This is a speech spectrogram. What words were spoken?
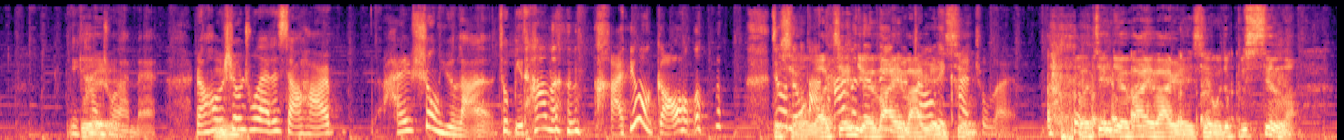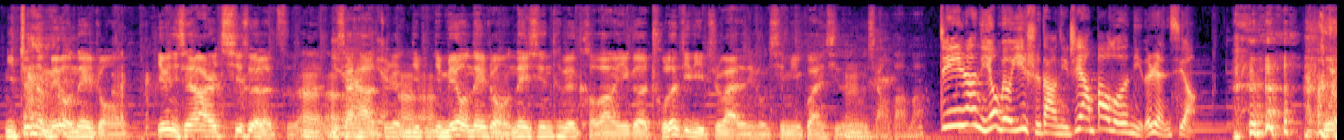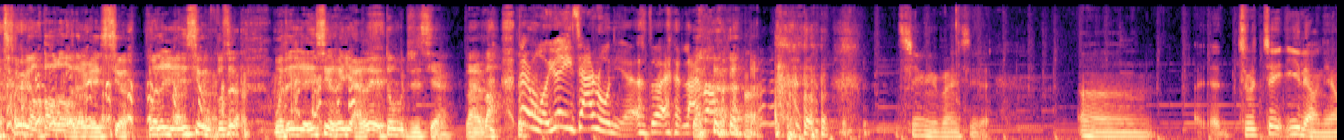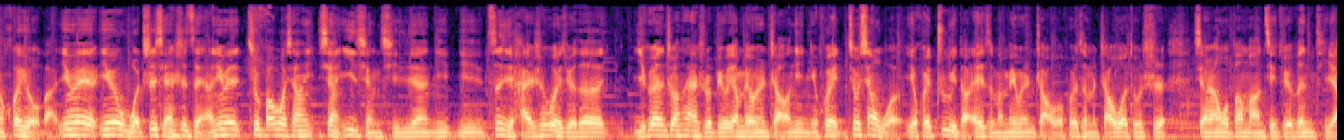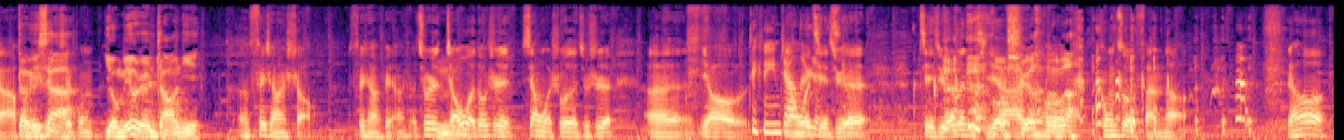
你看出来没？然后生出来的小孩还胜于蓝，就比他们 还要高，就能把他们的那一招给看出来。我坚决挖一挖人性，我就不信了。你真的没有那种，因为你现在二十七岁了，子，你想想，就是你你没有那种内心特别渴望一个除了弟弟之外的那种亲密关系的那种想法吗？丁一章，你有没有意识到你这样暴露了你的人性？我就是要暴露我的人性，我的人性不是我的人性和眼泪都不值钱，来吧。但是我愿意加入你，对，来吧。亲密关系，嗯。呃，就是这一两年会有吧，因为因为我之前是怎样，因为就包括像像疫情期间，你你自己还是会觉得一个人状态的时候，比如要没有人找你，你会就像我也会注意到，哎，怎么没有人找我，或者怎么找我都是想让我帮忙解决问题啊。等一下，有没有人找你？呃，非常少，非常非常少，就是找我都是像我说的，就是呃要 让我解决解决问题啊，然后工作烦恼，然后。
